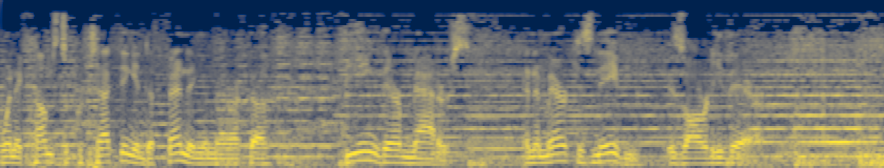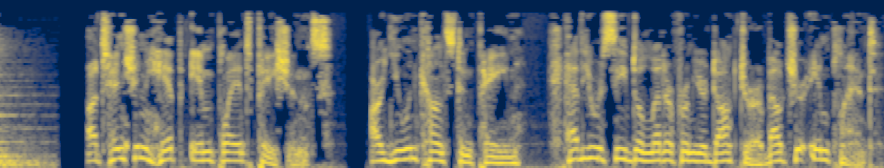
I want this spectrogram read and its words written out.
When it comes to protecting and defending America, being there matters, and America's Navy is already there. Attention hip implant patients. Are you in constant pain? Have you received a letter from your doctor about your implant?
